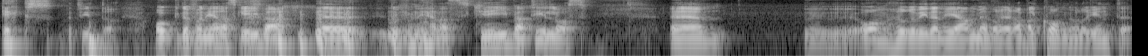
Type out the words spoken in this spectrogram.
X. Twitter. Och då får ni gärna skriva, eh, då får ni gärna skriva till oss ehm, eh, om huruvida ni använder era balkonger eller inte.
